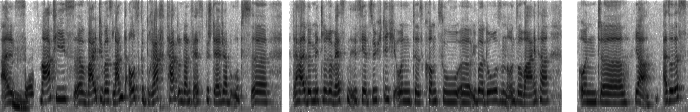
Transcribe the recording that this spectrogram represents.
als mhm. Smarties äh, weit übers Land ausgebracht hat und dann festgestellt habe, ups, äh, der halbe mittlere Westen ist jetzt süchtig und es kommt zu äh, Überdosen und so weiter. Und äh, ja, also das,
